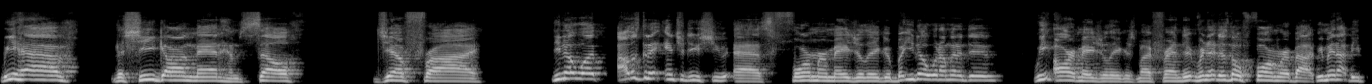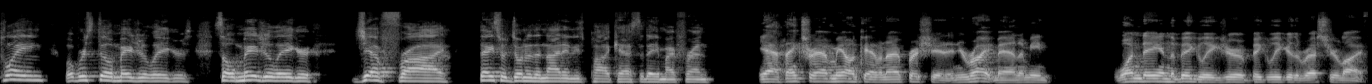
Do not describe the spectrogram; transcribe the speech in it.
We have the She Gone Man himself, Jeff Frye. You know what? I was going to introduce you as former major leaguer, but you know what I'm going to do? We are major leaguers, my friend. There's no former about. It. We may not be playing, but we're still major leaguers. So, major leaguer Jeff Frye, thanks for joining the Nine Innings podcast today, my friend. Yeah, thanks for having me on, Kevin. I appreciate it. And you're right, man. I mean, one day in the big leagues, you're a big leaguer the rest of your life.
